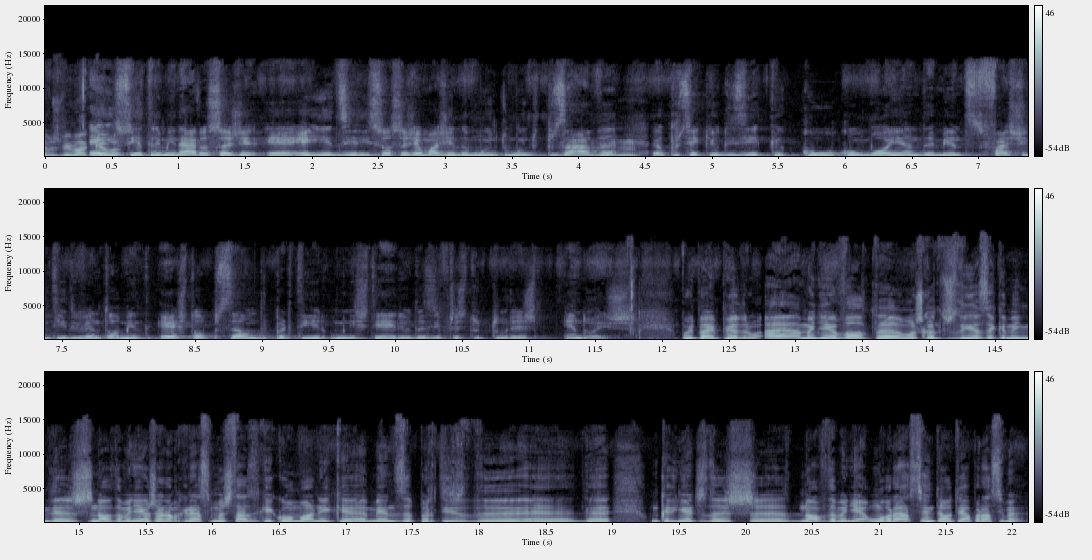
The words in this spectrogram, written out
Estamos mesmo a acabar. É isso, ia terminar, ou seja, é, é, ia dizer isso, ou seja, é uma agenda muito, muito pesada, uhum. É por isso é que eu dizia que com o comboio em andamento faz sentido eventualmente esta opção de partir o Ministério das Infraestruturas em dois. Muito bem, Pedro, amanhã volta uns quantos dias, a caminho das nove da manhã, eu já não regresso, mas estás aqui com a Mónica Mendes a partir de, eh, de um bocadinho antes das eh, nove da manhã. Um abraço, então, até à próxima.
